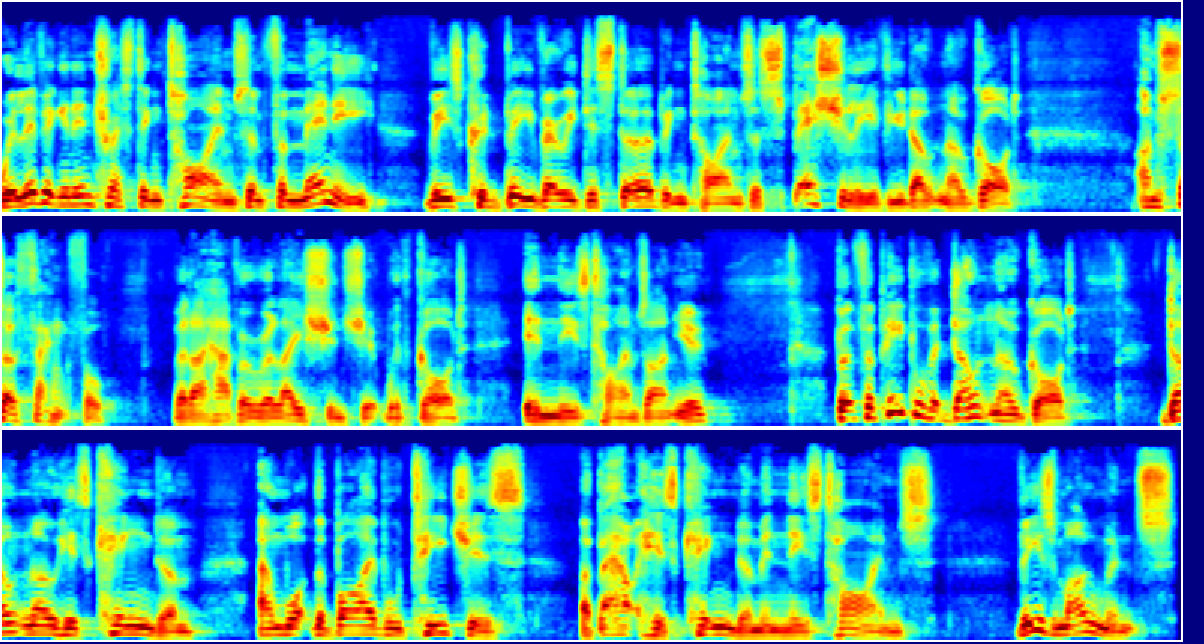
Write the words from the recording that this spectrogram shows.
We're living in interesting times, and for many, these could be very disturbing times, especially if you don't know God. I'm so thankful that I have a relationship with God in these times, aren't you? But for people that don't know God, don't know His kingdom, and what the Bible teaches about His kingdom in these times, these moments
